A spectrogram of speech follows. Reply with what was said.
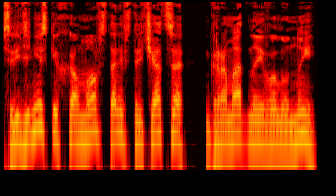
Среди низких холмов стали встречаться громадные валуны,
